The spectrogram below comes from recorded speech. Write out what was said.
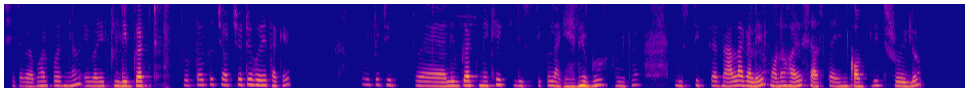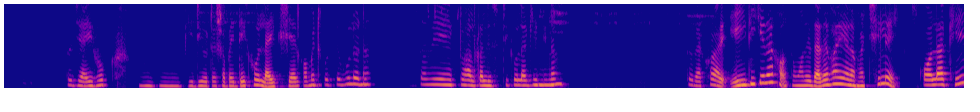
সেটা ব্যবহার করে নিলাম। এবার একটু লিপ গার্ড ঠোঁটটাও তো চটচটে হয়ে থাকে। একটু টিপ লিপ গার্ড মেখে একটু লিপস্টিকও লাগিয়ে নেব হালকা। লিপস্টিকটা না লাগালে মনে হয় শ্বাসটা ইনকমপ্লিট রইল। তো যাই হোক ভিডিওটা সবাই দেখো লাইক শেয়ার কমেন্ট করতে ভুলো না। তো আমি একটু হালকা লিপস্টিকও লাগিয়ে নিলাম। তো দেখো, আর এই দিকে দেখো, তোমাদের দাদাভাই আর আমার ছেলে কলা খেয়ে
